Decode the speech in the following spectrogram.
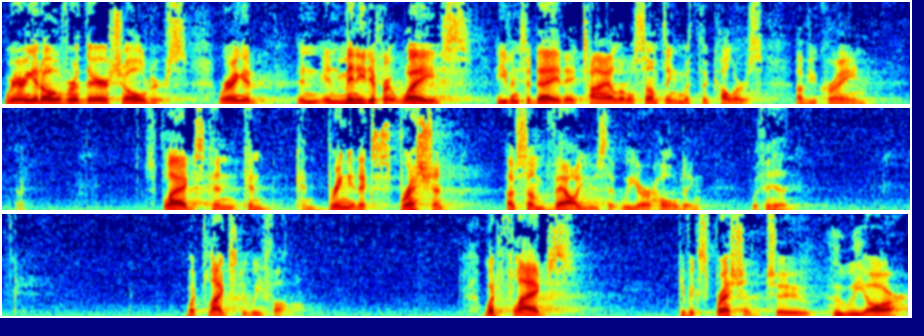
wearing it over their shoulders, wearing it in, in many different ways. Even today, they tie a little something with the colors of Ukraine. Flags can, can, can bring an expression of some values that we are holding within. What flags do we follow? What flags give expression to who we are?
